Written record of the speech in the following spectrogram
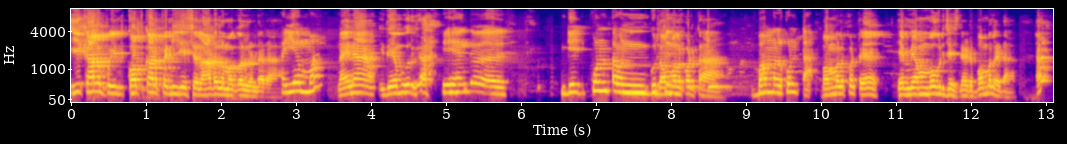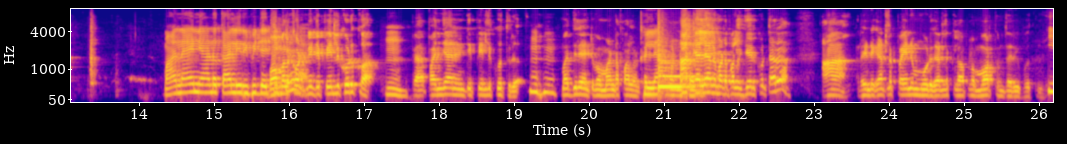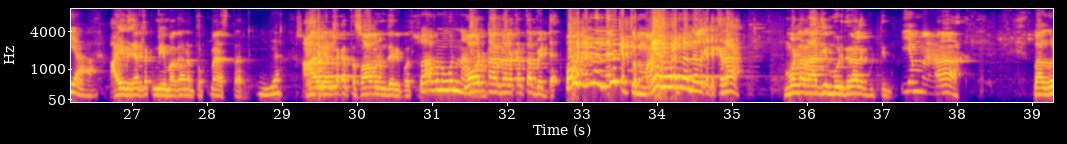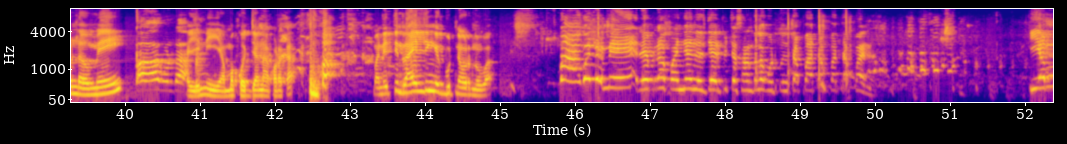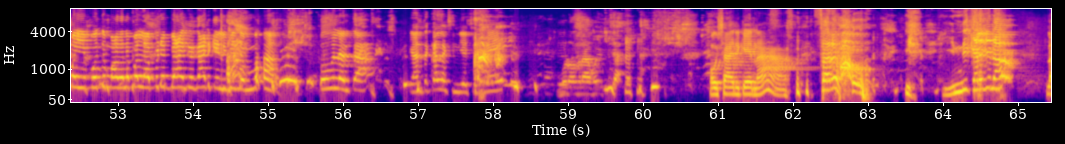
ఈ కాలం పోయి కొంపకాడ పెళ్ళి చేసే ఆడోళ్ళు మగోళ్ళు ఉండరా అయ్యమ్మా నైనా ఇదే ఊరుగా ఏందో కుంట గుర్తు బొమ్మల కొట్ట బొమ్మల కుంట బొమ్మల కొట్టే ఏం మొగుడు చేసినాడు బొమ్మలేడా? మా నాయన ఆడు ఖాళీ రిపీట్ బొమ్మల కొట్ట ఇంటి పెళ్ళి కొడుకు పంజాని ఇంటి పెళ్ళి కూతురు. మధ్యలో ఏంటి మా మండపాలు ఆ. కళ్యాణ మండపాలకు చేరుకుంటారు. ఆ రెండు గంటలకు పైన మూడు గంటలకు లోపల ముహూర్తం జరిగిపోతుంది. ఐదు గంటలకు మీ మగానంత ఇయ్యా ఆరు గంటలకు అంత శోభనం జరిగిపోతుంది. శోభనం ఒకటిన్నర నెలకంతా బిడ్డ. ఒకటిన్నర నెలకి ఎట్లమ్మా ఒకటిన్నర నెలకటికరా మొన్న రాజీ మూడు దినాలకు పుట్టింది. బాగుండవు మే బాగుంటా. అయ్యి నీ అమ్మ కొజ్జా నా కొడక. మన ఎత్తిన రాయల్ దింగే పుట్టినవరు నువ్వు? బాగుండమే రేపు రా పంజాబ్ చేర్పించే సంతలో కొట్టుకుంది. తప్ప తప్ప తప్ప అని. ఈ అమ్మ ఈ పొద్దు మదనపల్లి అప్పుడే బ్యాంక్ కాడికి వెళ్ళిపోయింది అమ్మ. పువ్వులంతా. ఎంత కలెక్షన్ చేసింది. ఒకసారికేనా? సరే బాబు. ఇన్ని కలిగినా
